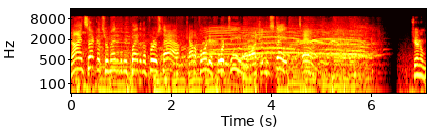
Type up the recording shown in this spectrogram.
nine seconds remaining to be played in the first half. California 14, Washington State 10. Gentlemen.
